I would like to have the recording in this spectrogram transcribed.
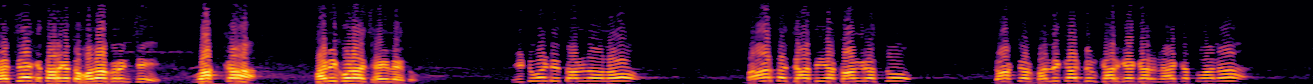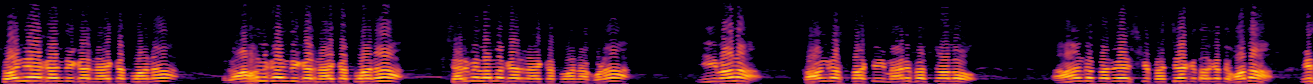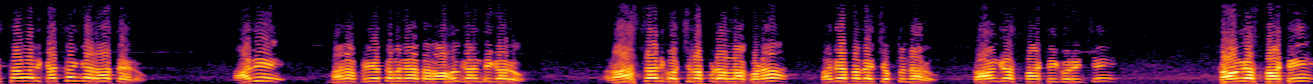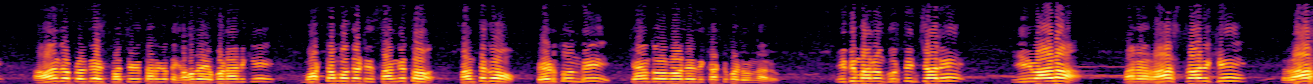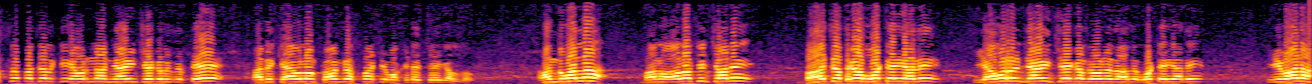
ప్రత్యేక తరగతి హోదా గురించి ఒక్క పని కూడా చేయలేదు. ఇటువంటి తరుణంలో భారత జాతీయ కాంగ్రెస్ డాక్టర్ మల్లికార్జున్ ఖర్గే గారి నాయకత్వాన సోనియా గాంధీ గారి నాయకత్వాన రాహుల్ గాంధీ గారి నాయకత్వాన షర్మిలమ్మ గారి నాయకత్వాన కూడా ఇవాళ కాంగ్రెస్ పార్టీ మేనిఫెస్టోలో ఆంధ్రప్రదేశ్కి ప్రత్యేక తరగతి హోదా ఇస్తామని ఖచ్చితంగా రాశారు. అది మన ప్రియతమ నేత రాహుల్ గాంధీ గారు రాష్ట్రానికి వచ్చినప్పుడల్లా కూడా పదే పదే చెప్తున్నారు. కాంగ్రెస్ పార్టీ గురించి కాంగ్రెస్ పార్టీ ఆంధ్రప్రదేశ్ ప్రత్యేక తరగతి హోదా ఇవ్వడానికి మొట్టమొదటి సంఘతో సంతకం పెడుతుంది కేంద్రంలో అనేది కట్టుబడి ఉన్నారు. ఇది మనం గుర్తించాలి. ఈవేళ మన రాష్ట్రానికి రాష్ట్ర ప్రజలకి ఎవరన్నా న్యాయం చేయగలిగితే అది కేవలం కాంగ్రెస్ పార్టీ ఒకటే చేయగలదు. అందువల్ల మనం ఆలోచించాలి బాధ్యతగా ఓటేయాలి ఎవరు న్యాయం చేయగలరు అనేది ఓటేయాలి. ఇవాళ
